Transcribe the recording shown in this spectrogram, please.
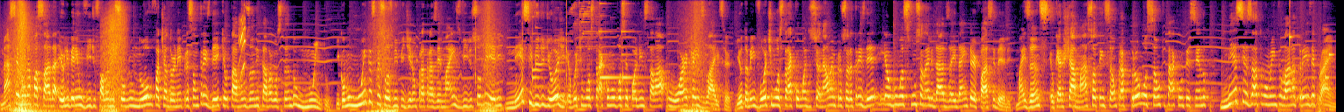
Na semana passada eu liberei um vídeo falando sobre um novo fatiador na impressão 3D que eu estava usando e estava gostando muito. E como muitas pessoas me pediram para trazer mais vídeos sobre ele, nesse vídeo de hoje eu vou te mostrar como você pode instalar o Orca Slicer. E eu também vou te mostrar como adicionar uma impressora 3D e algumas funcionalidades aí da interface dele. Mas antes eu quero chamar sua atenção para a promoção que está acontecendo nesse exato momento lá na 3D Prime.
